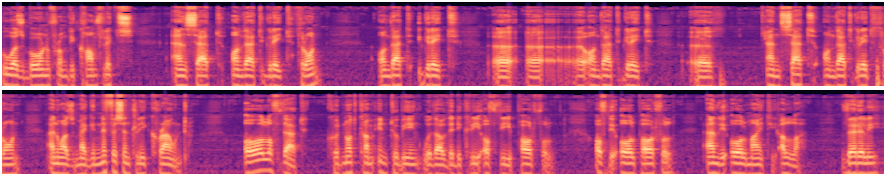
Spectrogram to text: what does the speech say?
who was born from the conflicts and sat on that great throne, on that great, uh, uh, uh, on that great uh, and sat on that great throne and was magnificently crowned. All of that could not come into being without the decree of the powerful, of the all powerful and the almighty Allah. Verily,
